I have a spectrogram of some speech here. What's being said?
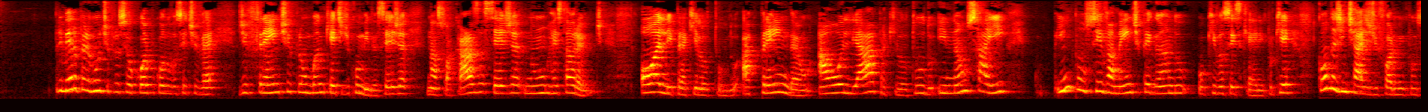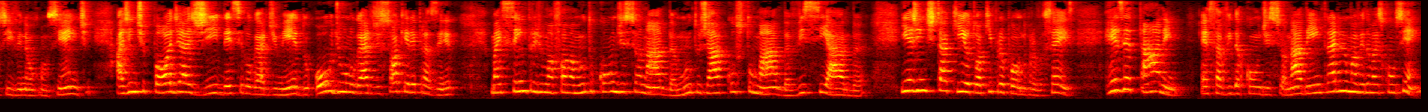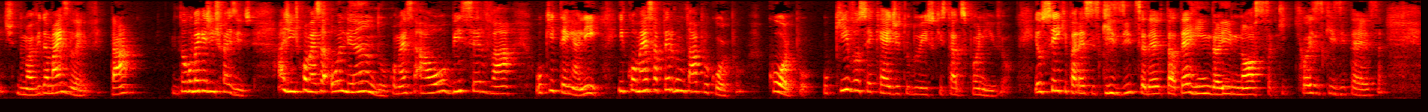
Primeiro pergunte para o seu corpo quando você estiver de frente para um banquete de comida, seja na sua casa, seja num restaurante. Olhe para aquilo tudo, aprendam a olhar para aquilo tudo e não sair impulsivamente pegando o que vocês querem, porque quando a gente age de forma impulsiva e não consciente, a gente pode agir desse lugar de medo ou de um lugar de só querer prazer mas sempre de uma forma muito condicionada, muito já acostumada, viciada. E a gente está aqui, eu estou aqui propondo para vocês resetarem essa vida condicionada e entrarem numa vida mais consciente, numa vida mais leve, tá? Então, como é que a gente faz isso? A gente começa olhando, começa a observar o que tem ali e começa a perguntar para o corpo: Corpo, o que você quer de tudo isso que está disponível? Eu sei que parece esquisito, você deve estar até rindo aí, nossa, que coisa esquisita é essa?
